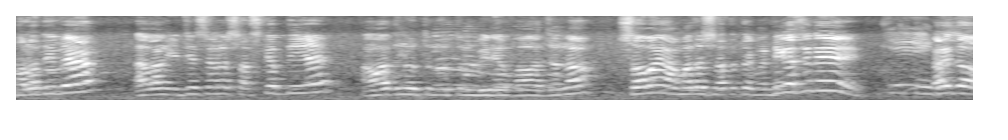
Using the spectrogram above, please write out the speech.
ফলো দিবেন এবং ইউটিউব চ্যানেল সাবস্ক্রাইব দিয়ে আমাদের নতুন নতুন ভিডিও পাওয়ার জন্য সবাই আমাদের সাথে থাকবেন। ঠিক আছে নি? এই তো?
